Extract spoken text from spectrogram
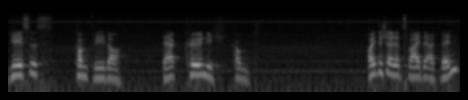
Jesus kommt wieder, der König kommt. Heute ist ja der zweite Advent.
